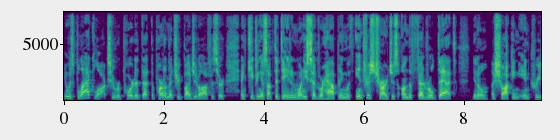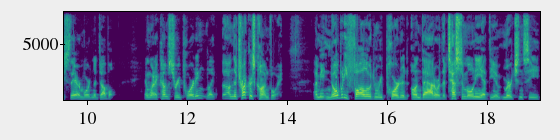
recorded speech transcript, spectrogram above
It was Blacklocks who reported that the parliamentary budget officer and keeping us up to date on what he said were happening with interest charges on the federal debt. You know, a shocking increase there, more than a double. And when it comes to reporting, like on the truckers' convoy, I mean, nobody followed and reported on that or the testimony at the Emergency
